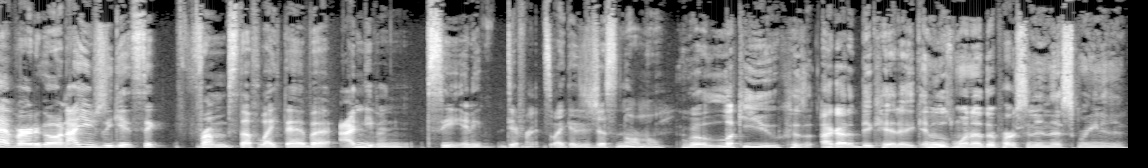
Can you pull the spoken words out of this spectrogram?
have vertigo and I usually get sick from stuff like that, but I didn't even see any difference. Like it's just normal. Well, lucky you, because I got a big headache, and it was one other person in that screening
